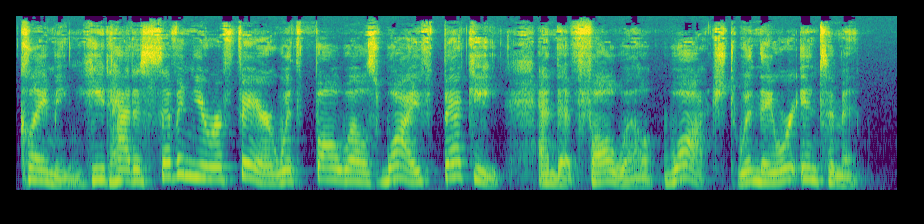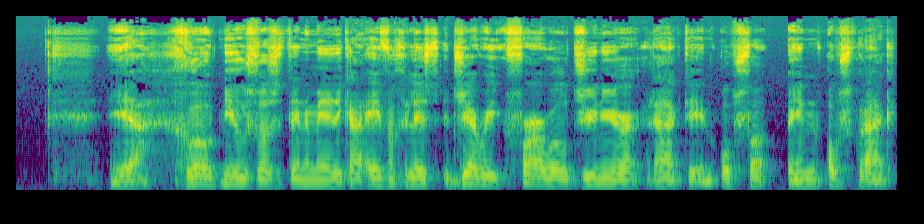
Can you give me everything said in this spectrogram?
claiming he'd had a seven year affair with Falwell's wife, Becky, and that Falwell watched when they were intimate. Ja, groot nieuws was het in Amerika. Evangelist Jerry Farwell Jr. raakte in, in opspraak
